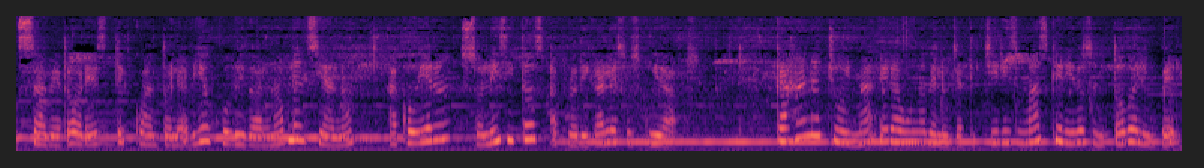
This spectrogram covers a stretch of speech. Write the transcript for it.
sabedores de cuanto le había ocurrido al noble anciano, acudieron solícitos a prodigarle sus cuidados. Kahana Chulma era uno de los yatichiris más queridos en todo el imperio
